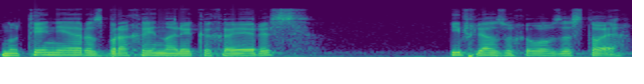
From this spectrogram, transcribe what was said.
Но те не я разбраха и нарекаха Ерес и влязоха в застоя.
